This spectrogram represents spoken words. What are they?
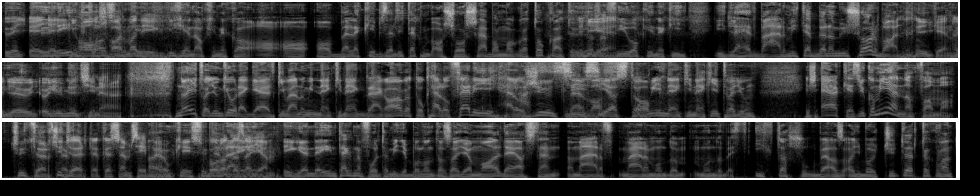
Ő egy- egy- egy néha titkos az, aki- harmadik? Igen, akinek a, a, a, a beleképzelitek a sorsába magatokat? Ő az Igen. a fiú, akinek így, így lehet bármit ebben a műsorban? Igen, hogy ő, hogy ő mit csinál. Na itt vagyunk, jó reggelt kívánunk mindenkinek, drága hallgatók. Hello Feri, hello Hát, Zsülci, sziasztok, mindenkinek itt vagyunk. És elkezdjük. A milyen nap van ma? Csütörtök. Csütörtök, köszönöm szépen. Nagyon készültem. Bolond az Én- agyam. Igen, de én tegnap voltam így a bolond az agyammal, de aztán már, már mondom, mondom, ezt iktassuk be az agyba, hogy csütörtök van,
